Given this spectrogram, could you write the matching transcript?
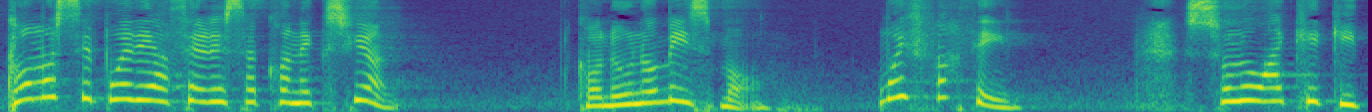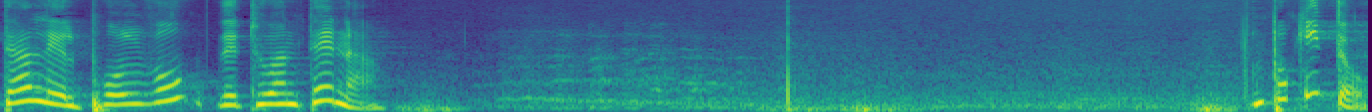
¿Cómo se puede hacer esa conexión con uno mismo? Muy fácil. Solo hay que quitarle el polvo de tu antena. Un poquito,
